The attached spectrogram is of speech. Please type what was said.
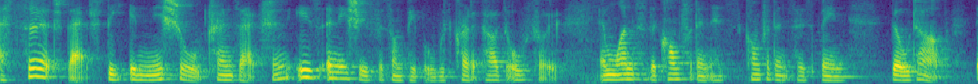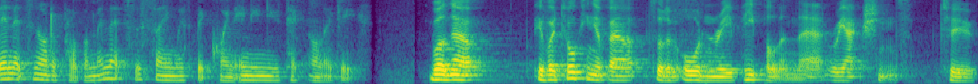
assert that the initial transaction is an issue for some people with credit cards also. And once the confidence has, confidence has been built up, then it's not a problem. And that's the same with Bitcoin, any new technology. Well, now, if we're talking about sort of ordinary people and their reactions to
